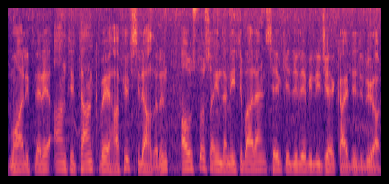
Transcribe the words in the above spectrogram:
Muhaliflere anti-tank ve hafif silahların Ağustos ayından itibaren sevk edilebileceği kaydediliyor.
